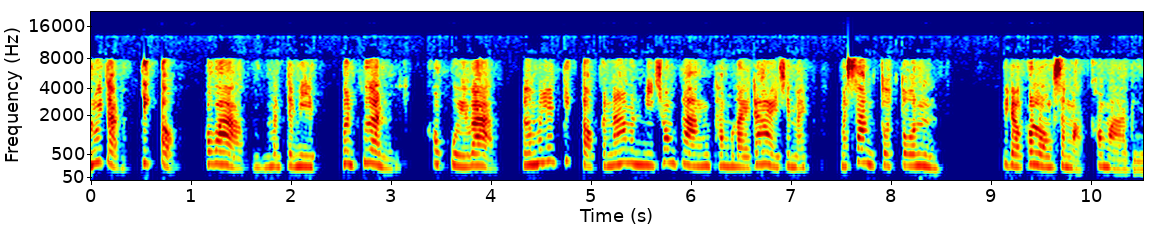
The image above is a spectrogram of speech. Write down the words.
รู้จักทิกตอกเพราะว่ามันจะมีเพื่อนๆเขาคุยว่าเออมาเล่นทิกตอกกันนะมันมีช่องทางทำรายได้ใช่ไหมมาสร้างตัวตนพี่เราก็ลองสมัครเข้ามาดู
